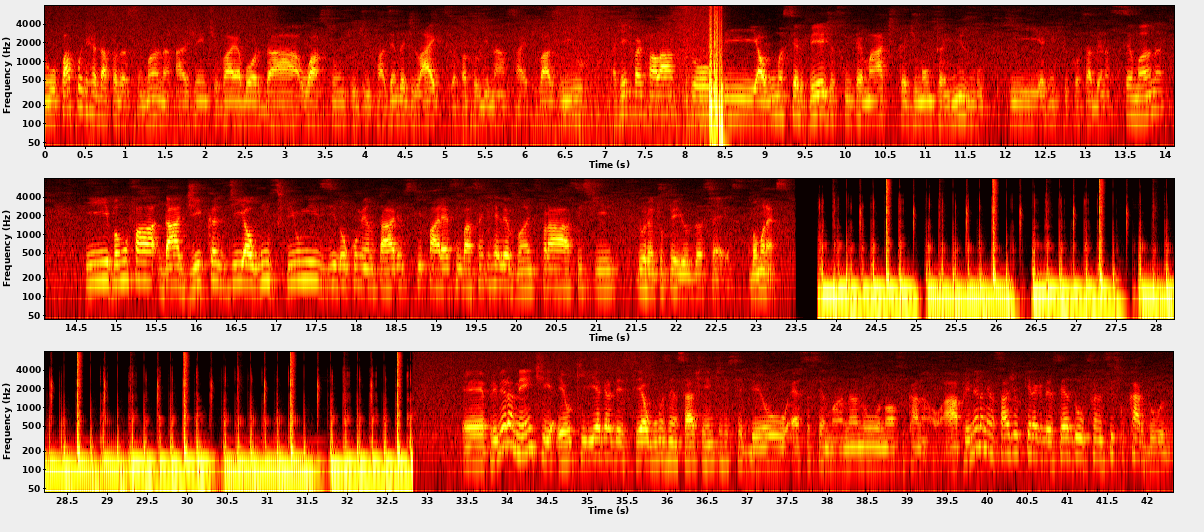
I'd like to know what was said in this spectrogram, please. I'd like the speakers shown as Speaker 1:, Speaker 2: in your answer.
Speaker 1: No Papo de Redação da Semana, a gente vai abordar o assunto de fazenda de likes, que é para turbinar site vazio. A gente vai falar sobre algumas cervejas com temática de montanhismo que a gente ficou sabendo essa semana. E vamos falar, dar dicas de alguns filmes e documentários que parecem bastante relevantes para assistir durante o período das férias. Vamos nessa! Primeiramente, eu queria agradecer algumas mensagens que a gente recebeu essa semana no nosso canal. A primeira mensagem eu queria agradecer é do Francisco Cardoso.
